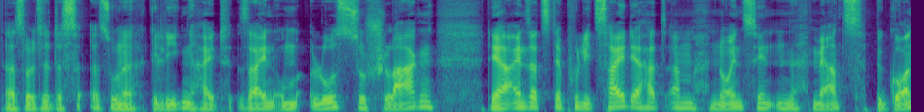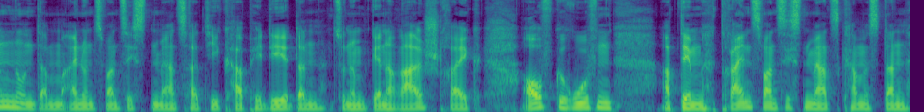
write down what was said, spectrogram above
Da sollte das äh, so eine Gelegenheit sein, um loszuschlagen. Der Einsatz der Polizei, der hat am 19. März begonnen und am 21. März hat die KPD dann zu einem Generalstreik aufgerufen. Ab dem 23. März kam es dann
